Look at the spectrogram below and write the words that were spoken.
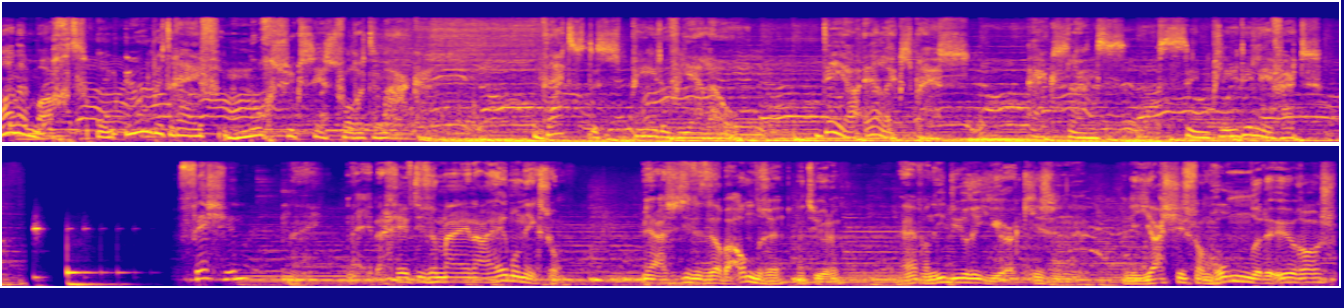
Werken wij met man en macht om uw bedrijf nog succesvoller te maken. That's the speed of yellow. DHL Express. Excellence. Simply delivered. Fashion? Nee, nee, daar geeft hij van mij nou helemaal niks om. Ja, ze ziet het wel bij anderen natuurlijk. He, van die dure jurkjes en, en die jasjes van honderden euro's.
